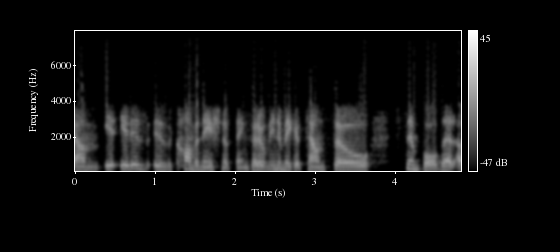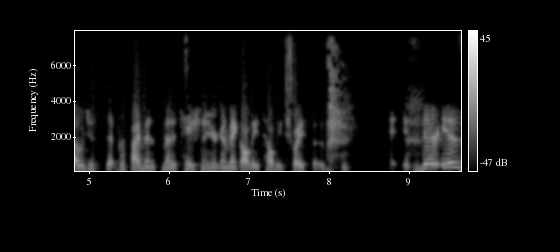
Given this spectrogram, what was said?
um, it, it is is a combination of things. I don't mean to make it sound so simple that oh, just sit for five minutes meditation and you're going to make all these healthy choices. there is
